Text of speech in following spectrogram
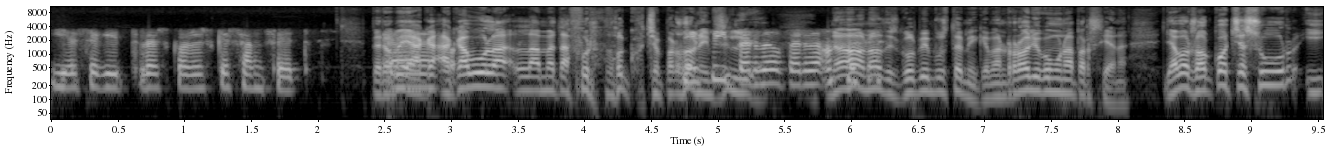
i he seguit les coses que s'han fet. Però bé, eh, acabo la, la metàfora del cotxe, perdoni'm. Sí, sí, perdó, perdó. No, no, disculpi vostè a mi, que m'enrotllo com una persiana. Llavors, el cotxe surt i,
